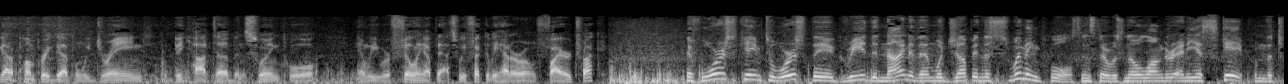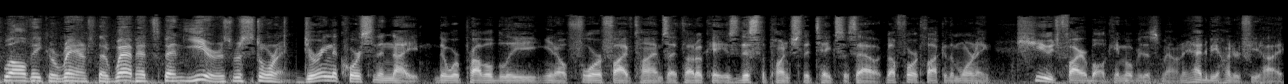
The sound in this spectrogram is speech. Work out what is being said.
We got a pump rigged up and we drained a big hot tub and a swimming pool and we were filling up that. So we effectively had our own fire truck. If worst came to worst, they agreed the nine of them would jump in the swimming pool since there was no longer any escape from the 12 acre ranch that Webb had spent years restoring. During the course of the night, there were probably, you know, four or five times I thought, okay, is this the punch that takes us out? About four o'clock in the morning, huge fireball came over this mountain. It had to be 100 feet high.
